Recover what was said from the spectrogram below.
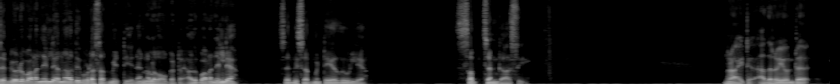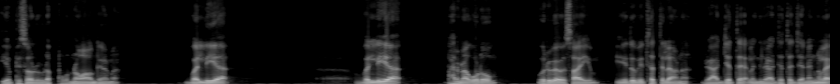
സെബിയോട് പറഞ്ഞില്ല എന്നാൽ അത് ഇവിടെ സബ്മിറ്റ് ചെയ്യുക ഞങ്ങൾ നോക്കട്ടെ അത് പറഞ്ഞില്ല സെബി സബ്മിറ്റ് ചെയ്തതുമില്ല സബ് ചങ്കാസി റൈറ്റ് അതറിയോൻ്റെ ഈ എപ്പിസോഡ് ഇവിടെ പൂർണ്ണമാവുകയാണ് വലിയ വലിയ ഭരണകൂടവും ഒരു വ്യവസായിയും ഏതു വിധത്തിലാണ് രാജ്യത്തെ അല്ലെങ്കിൽ രാജ്യത്തെ ജനങ്ങളെ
